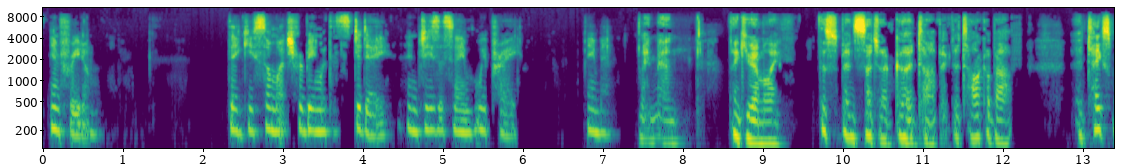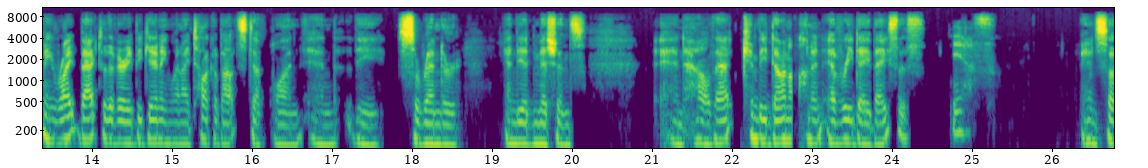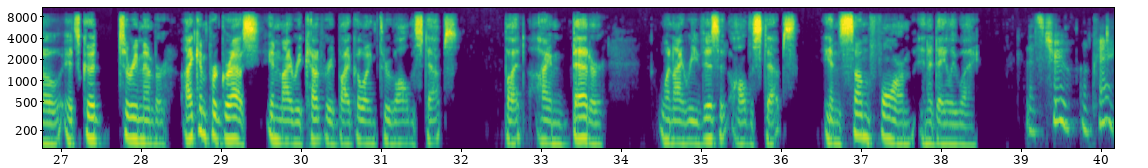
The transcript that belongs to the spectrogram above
in freedom. Thank you so much for being with us today. In Jesus' name we pray. Amen. Amen. Thank you, Emily. This has been such a good topic to talk about. It takes me right back to the very beginning when I talk about step one and the surrender and the admissions and how that can be done on an everyday basis. Yes. And so it's good to remember I can progress in my recovery by going through all the steps, but I'm better when I revisit all the steps in some form in a daily way. That's true. Okay.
